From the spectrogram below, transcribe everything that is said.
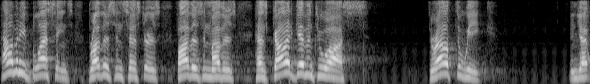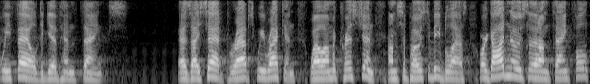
How many blessings, brothers and sisters, fathers and mothers, has God given to us throughout the week, and yet we fail to give him thanks? As I said, perhaps we reckon, well, I'm a Christian. I'm supposed to be blessed. Or God knows that I'm thankful.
